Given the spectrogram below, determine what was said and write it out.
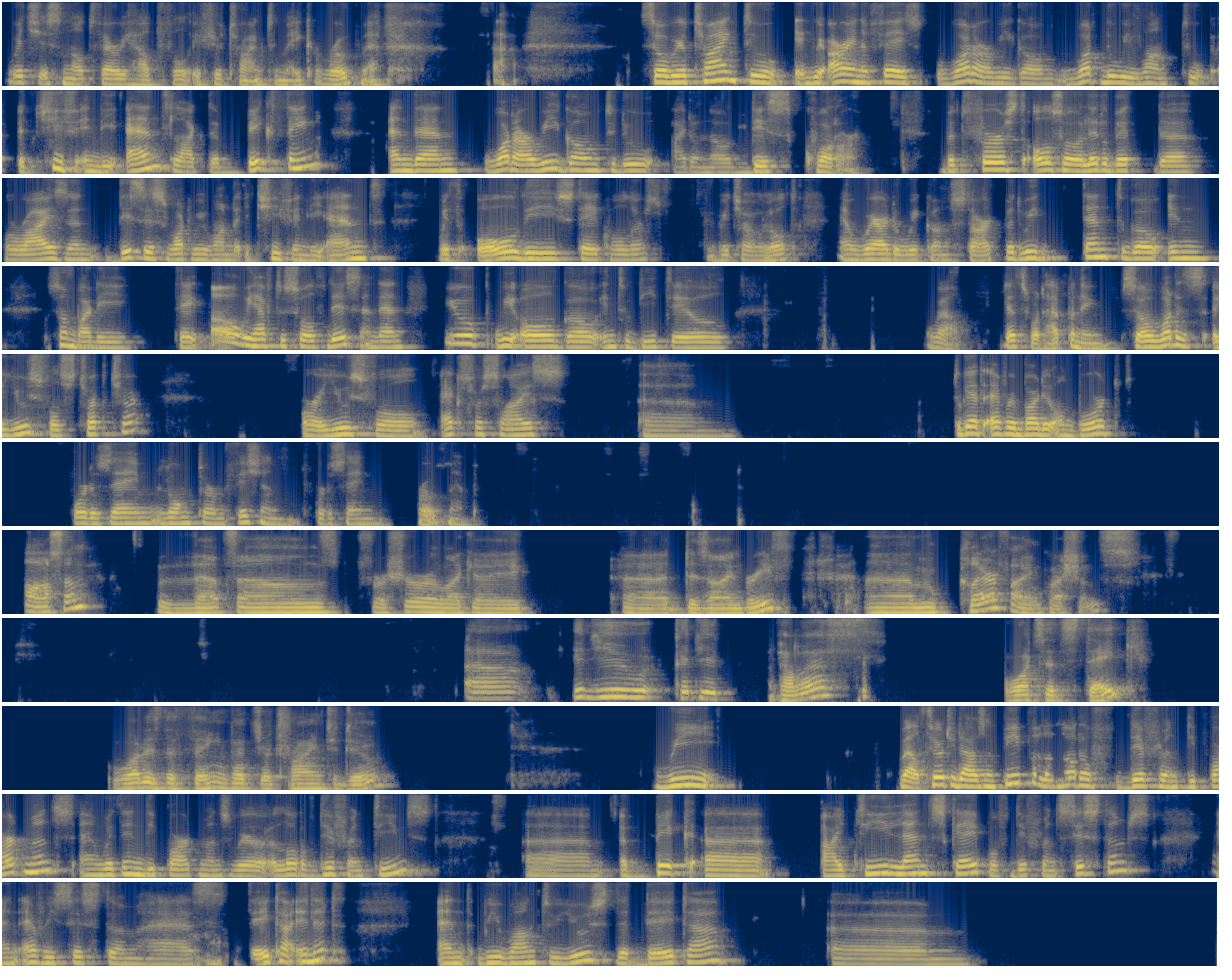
which is not very helpful if you're trying to make a roadmap. so we're trying to, we are in a phase, what are we going, what do we want to achieve in the end, like the big thing? And then what are we going to do, I don't know, this quarter? But first, also a little bit the horizon. This is what we want to achieve in the end with all the stakeholders, which are a lot, and where do we to start? But we tend to go in, somebody say, oh, we have to solve this, and then you, we all go into detail. Well, that's what's happening. So, what is a useful structure or a useful exercise um, to get everybody on board for the same long-term vision, for the same roadmap. Awesome. That sounds for sure like a, a design brief. Um, clarifying questions. Uh, could you, could you tell us what's at stake? What is the thing that you're trying to do? We, well, 30,000 people, a lot of different departments, and within departments, we're a lot of different teams. Um, a big uh, IT landscape of different systems, and every system has data in it. And we want to use the data um,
